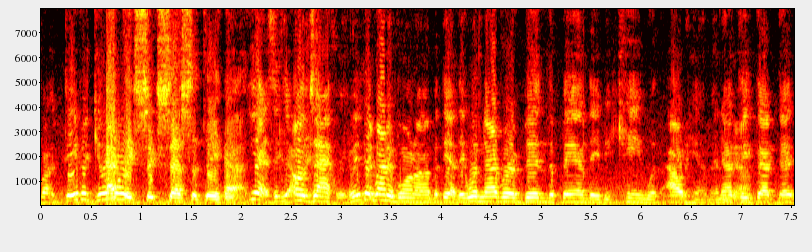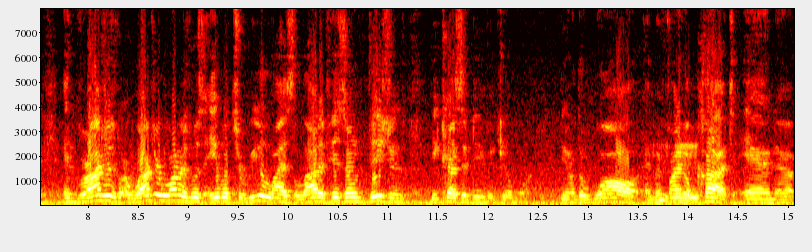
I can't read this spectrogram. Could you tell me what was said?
but David At Gilmour. the success that they had. Yes, oh, exactly. I mean, they might have gone on, but yeah, they would never have been the band they became without him. And I Yeah. think that, that and Roger Roger Waters was able to realize a lot of his own visions because of David Gilmour. You know, the wall and the final Mhm. cut and uh,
